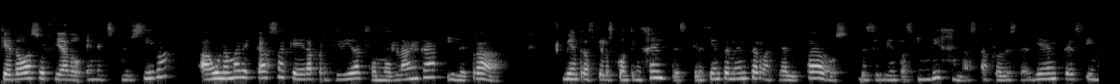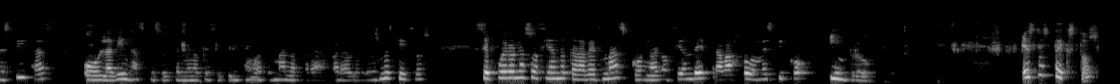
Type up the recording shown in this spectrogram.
quedó asociado en exclusiva a una ama de casa que era percibida como blanca y letrada, mientras que los contingentes crecientemente racializados de sirvientas indígenas, afrodescendientes y mestizas, o ladinas, que es el término que se utiliza en Guatemala para, hablar de los mestizos, se fueron asociando cada vez más con la noción de trabajo doméstico improductivo. Estos textos,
